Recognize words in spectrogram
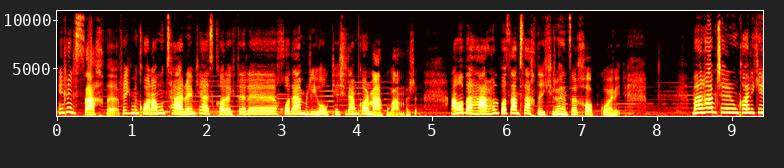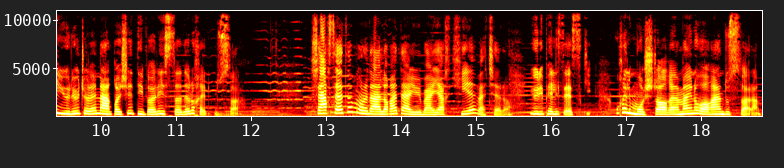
این خیلی سخته. فکر می‌کنم اون طراحیم که از کاراکتر خودم ریو کشیدم کار محبوبم باشه. اما به هر حال بازم سخته یکی رو انتخاب کنی. من همچنین اون کاری که یوریو جلوی نقاشی دیواری ایستاده رو خیلی دوست دارم. شخصیت مورد علاقت در یوری بریخ کیه و چرا؟ یوری پلیس اسکی اون خیلی مشتاقه. من اینو واقعا دوست دارم.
